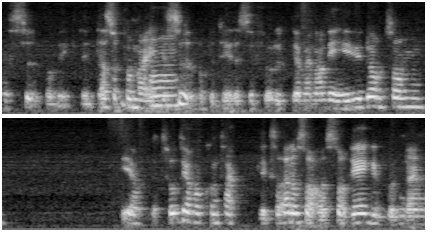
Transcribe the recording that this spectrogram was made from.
är superviktigt. Alltså för mig är det Mm. superbetydelsefullt. Jag menar vi är ju de som jag, jag tror inte jag har kontakt, liksom, eller så, så regelbunden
